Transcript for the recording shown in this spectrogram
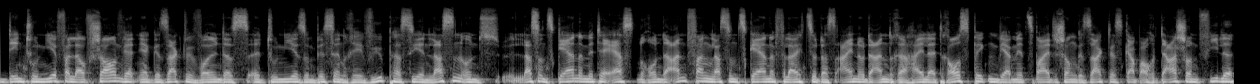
den Turnierverlauf schauen. Wir hatten ja gesagt, wir wollen das äh, Turnier so ein bisschen Revue passieren lassen und lass uns gerne mit der ersten Runde anfangen. Lass uns gerne vielleicht so das ein oder andere Highlight rauspicken. Wir haben jetzt beide schon gesagt, es gab auch da schon viele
